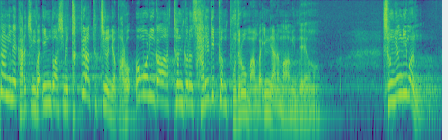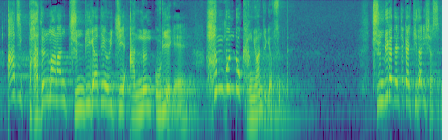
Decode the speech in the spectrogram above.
하나님의 가르침과 인도하심의 특별한 특징은요, 바로 어머니가 같은 그런 사려 깊은 부드러운 마음과 인내하는 마음인데요. 성령님은 아직 받을 만한 준비가 되어 있지 않는 우리에게 한 번도 강요한 적이 없습니다. 준비가 될 때까지 기다리셨어요.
